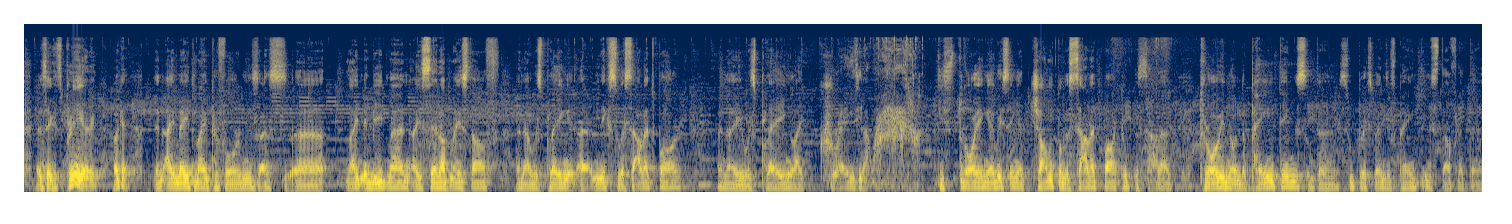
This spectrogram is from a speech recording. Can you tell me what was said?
I said, it's pretty heavy. Okay. Then I made my performance as uh, Lightning Beatman. I set up my stuff and I was playing it uh, next to a salad bar. And I was playing like crazy, like destroying everything. I jumped on the salad bar, took the salad, throwing on the paintings, on the super expensive paintings, stuff like that.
